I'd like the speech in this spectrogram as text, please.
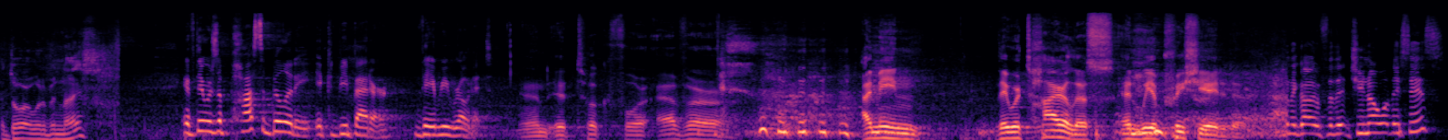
The door would have been nice. If there was a possibility it could be better, they rewrote it. And it took forever. I mean, they were tireless and we appreciated it. I'm gonna go for the. Do you know what this is?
